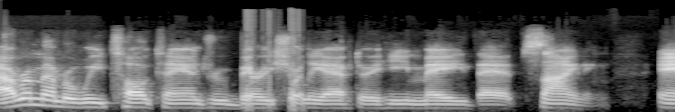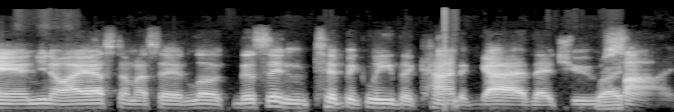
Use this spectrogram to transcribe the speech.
I remember we talked to Andrew Berry shortly after he made that signing, And you know, I asked him. I said, "Look, this isn't typically the kind of guy that you right. sign.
